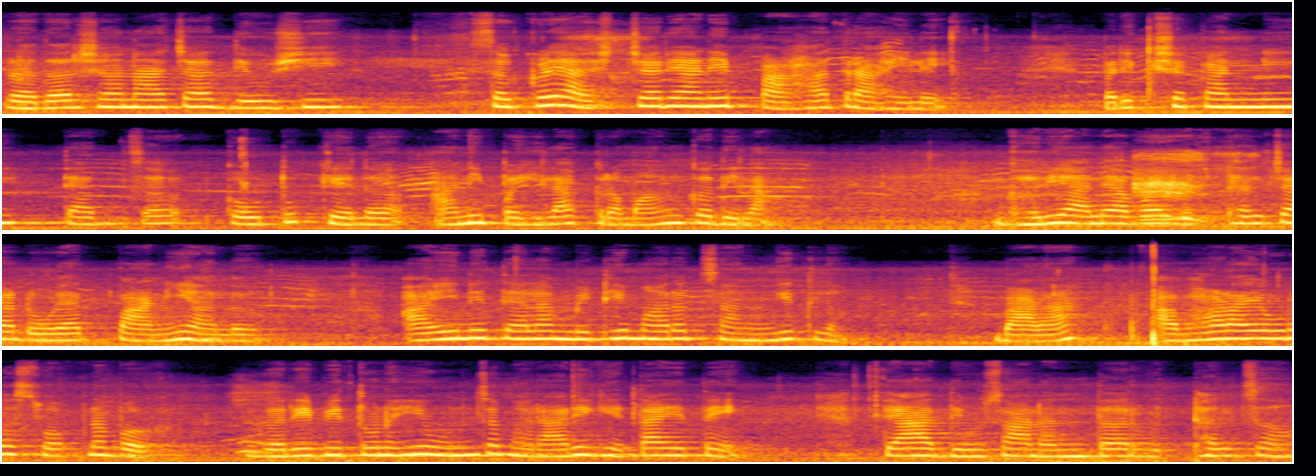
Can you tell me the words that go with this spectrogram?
प्रदर्शनाच्या दिवशी सगळे आश्चर्याने पाहत राहिले. परीक्षकांनी त्याचं कौतुक केलं आणि पहिला क्रमांक दिला. घरी आल्यावर विठ्ठलच्या डोळ्यात पाणी आलं. आईने त्याला मिठी मारत सांगितलं बाळा आभाळा एवढं स्वप्न बघ. गरिबीतूनही उंच भरारी घेता येते. त्या दिवसानंतर विठ्ठलचं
